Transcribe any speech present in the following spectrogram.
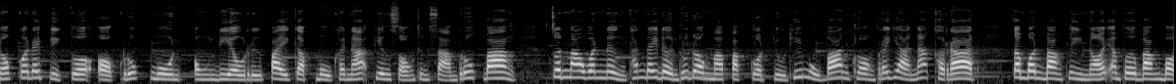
นกก็ได้ปลีกตัวออกรุกมูลองเดียวหรือไปกับหมู่คณะเพียง 2-3 รูปบ้าง จนมาวันหนึ่งท่านได้เดินทุดงมาปักกลดอยู่ที่หมู่บ้านคลองพระยานาคราชตำบลบางพลีน้อยอำเภอบางบ่อ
